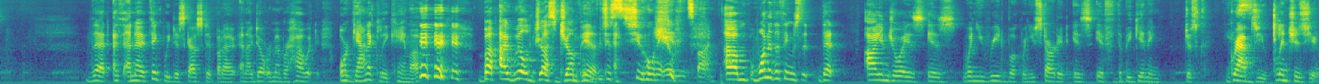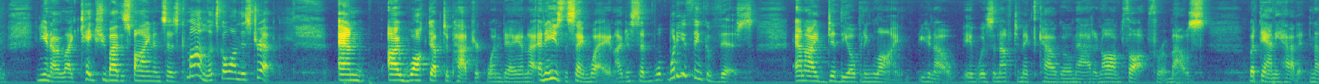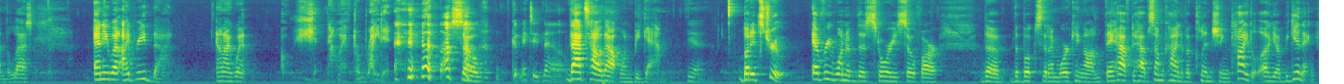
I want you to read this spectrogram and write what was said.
that and I think we discussed it, but I and I don't remember how it organically came up. but I will just jump in. Just shoehorn it in. It's fine. Um, one of the things that, that I enjoy is is when you read a book, when you start it, is if the beginning just grabs you, clinches you, you know, like takes you by the spine and says, "Come on, let's go on this trip." And I walked up to Patrick one day, and I, and he's the same way, and I just said, well, "What do you think of this?" And I did the opening line. You know, it was enough to make the cow go mad. An odd thought for a mouse, but Danny had it nonetheless. And he went, "I'd read that," and I went, "Oh shit! Now I have to write it." so Committed now. that's how that one began. Yeah. But it's true. Every one of the stories so far, the the books that I'm working on, they have to have some kind of a clinching title, a uh, beginning.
